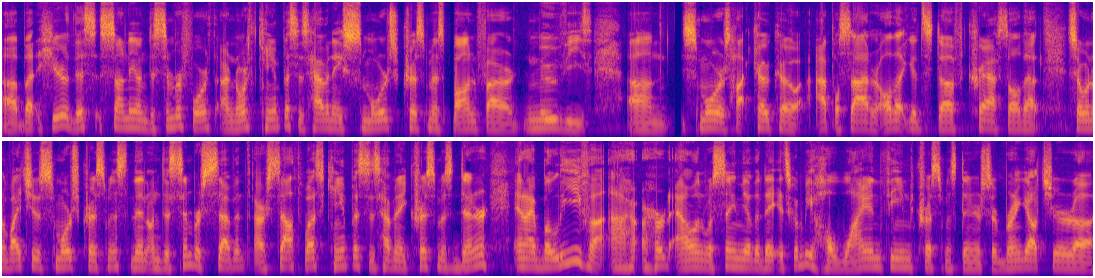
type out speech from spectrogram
Uh, but here this Sunday on December fourth, our North Campus is having a s'mores Christmas bonfire movies, um, s'mores, hot cocoa, apple cider, all that good stuff, crafts, all that. So I want to invite you to S'mores Christmas. Then on December 7th, our Southwest campus is having a Christmas dinner. And I believe uh, I heard Alan was saying the other day, it's going to be Hawaiian themed Christmas dinner. So bring out your, uh,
